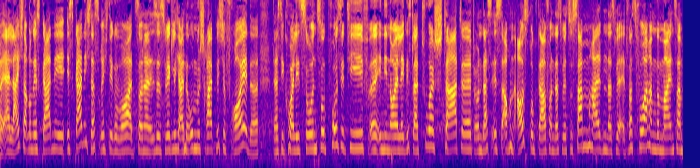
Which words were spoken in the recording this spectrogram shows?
Erleichterung ist gar, nicht, ist gar nicht das richtige Wort, sondern es ist wirklich eine unbeschreibliche Freude, dass die Koalition so positiv äh, in die neue Legislatur startet. Und das ist auch ein Ausdruck davon, dass wir zusammenhalten, dass wir etwas vorhaben gemeinsam.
